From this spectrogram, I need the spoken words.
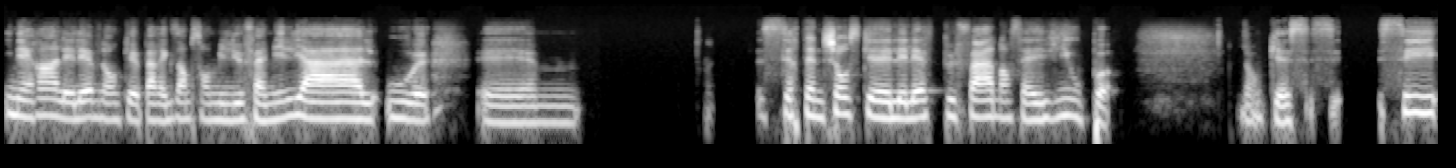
inhérents à l'élève, donc par exemple son milieu familial ou certaines choses que l'élève peut faire dans sa vie ou pas. Donc, c'est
